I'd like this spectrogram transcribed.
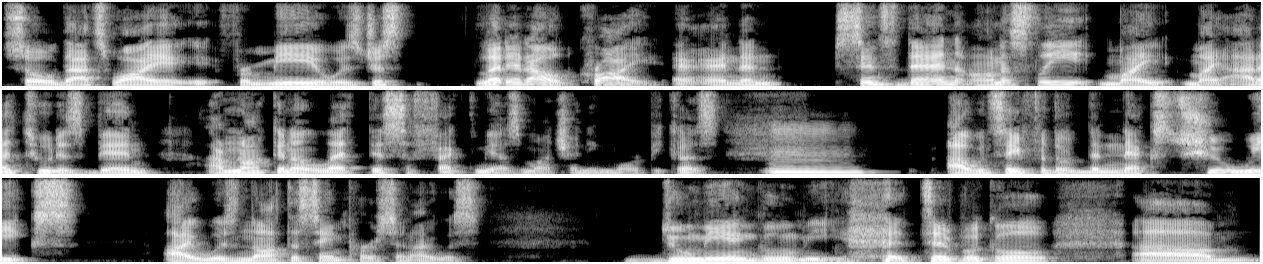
So that's why it, for me it was just let it out cry and, and then since then honestly my my attitude has been i'm not going to let this affect me as much anymore because mm. i would say for the, the next two weeks i was not the same person. I was doomy and gloomy typical um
